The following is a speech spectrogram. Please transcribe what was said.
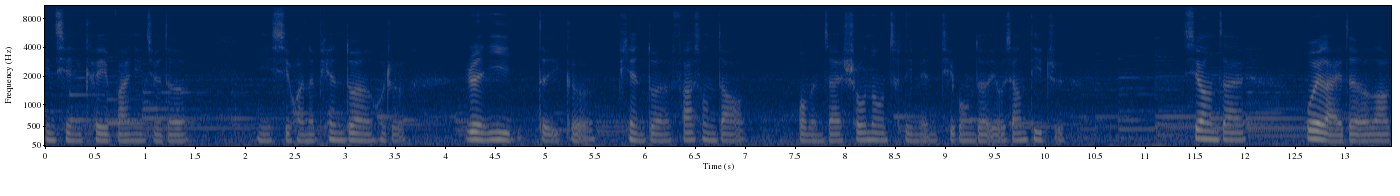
并且你可以把你觉得你喜欢的片段或者任意的一个片段发送到我们在 show note 里面提供的邮箱地址。希望在未来的 log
